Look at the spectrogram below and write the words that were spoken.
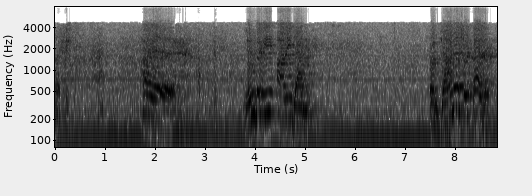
ہاں۔ ہاں، زندگی آنی جانی اور جانے سے پہلے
